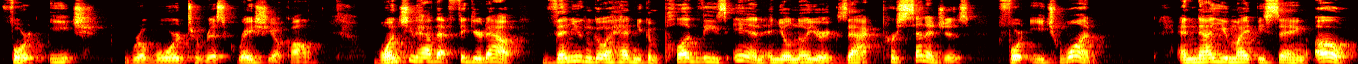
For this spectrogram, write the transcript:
for each reward to risk ratio column. Once you have that figured out, then you can go ahead and you can plug these in and you'll know your exact percentages for each one. And now you might be saying, oh,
